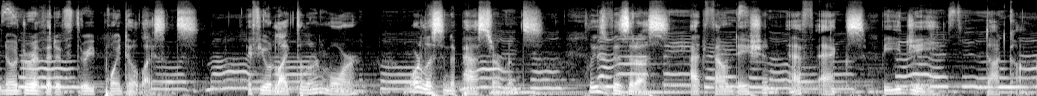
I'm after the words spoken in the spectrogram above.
no derivative 3.0 license. If you would like to learn more or listen to past sermons, please visit us at foundationfxbg.com.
